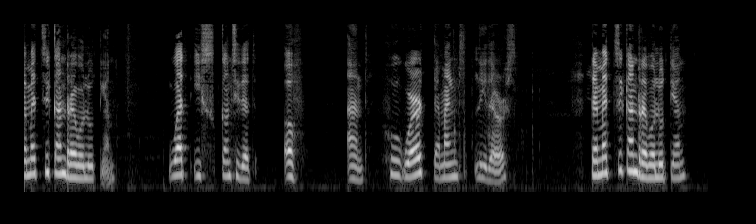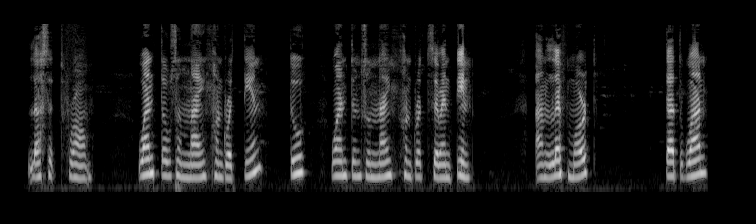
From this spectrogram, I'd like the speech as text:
The Mexican Revolution. What is considered of and who were the main leaders? The Mexican Revolution lasted from 1910 to 1917 and left more than one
